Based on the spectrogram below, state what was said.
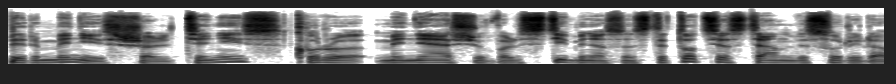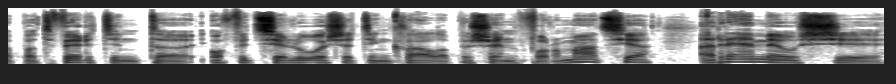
pirminiais šaltiniais, kur minėsiu valstybinės institucijas, ten visur yra patvirtinta oficialiuose tinklalapiuose informacija. Remiausi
